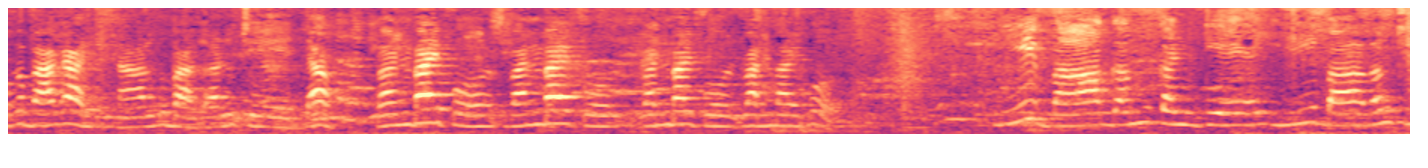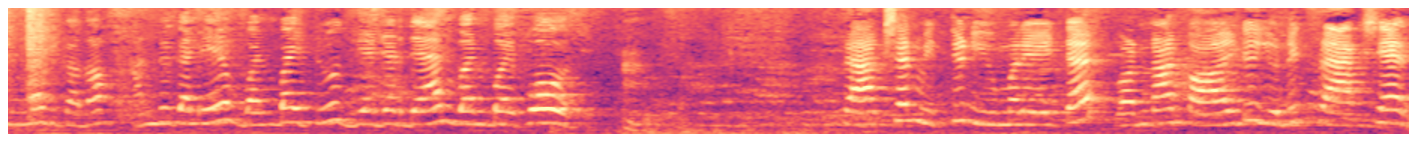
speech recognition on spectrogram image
ఒక భాగాన్ని నాలుగు భాగాలు చేద్దాం. One by four one by four one by four one by four. ఈ భాగం కంటే ఈ భాగం చిన్నది కదా అందుకనే one by two greater than one by four fraction with numerator one on called unique fraction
